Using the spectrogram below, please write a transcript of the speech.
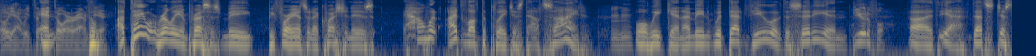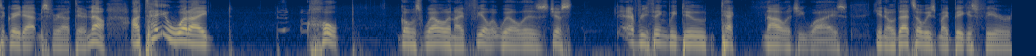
Oh yeah, we took And a tour around the- here. I'll tell you what really impresses me before I answer that question is how would I'd love to play just outside hmm all weekend. I mean, with that view of the city and Beautiful. uh, yeah, that's just a great atmosphere out there. Now, I'll tell you what I hope goes well, and I feel it will, is just everything we do technology wise. You know, that's always my biggest fear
